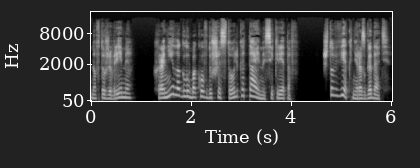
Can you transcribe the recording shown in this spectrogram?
но в то же время хранила глубоко в душе столько тайн и секретов, что век не разгадать.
